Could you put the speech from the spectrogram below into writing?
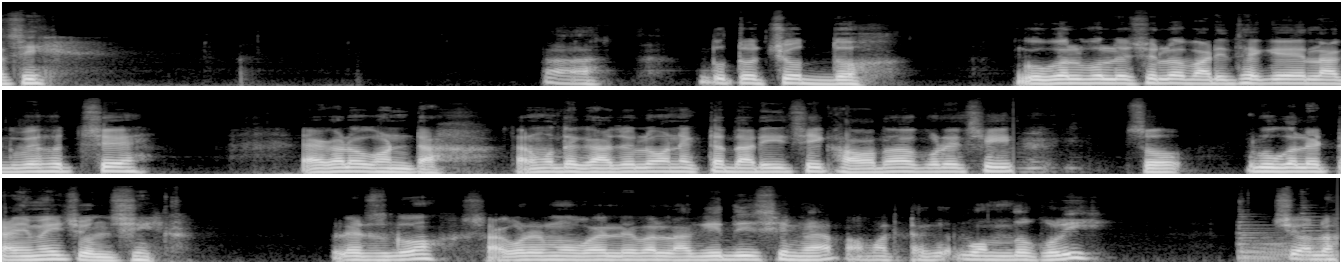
আছি। দুটো চোদ্দ। গুগল বলেছিল বাড়ি থেকে লাগবে হচ্ছে এগারো ঘণ্টা। তার মধ্যে গাজলও অনেকটা দাঁড়িয়েছি খাওয়া দাওয়া করেছি সো গুগলের টাইমেই চলছি। লেটস গো সাগরের মোবাইল এবার লাগিয়ে দিয়েছি ম্যাপ আমারটাকে বন্ধ করি। চলো।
